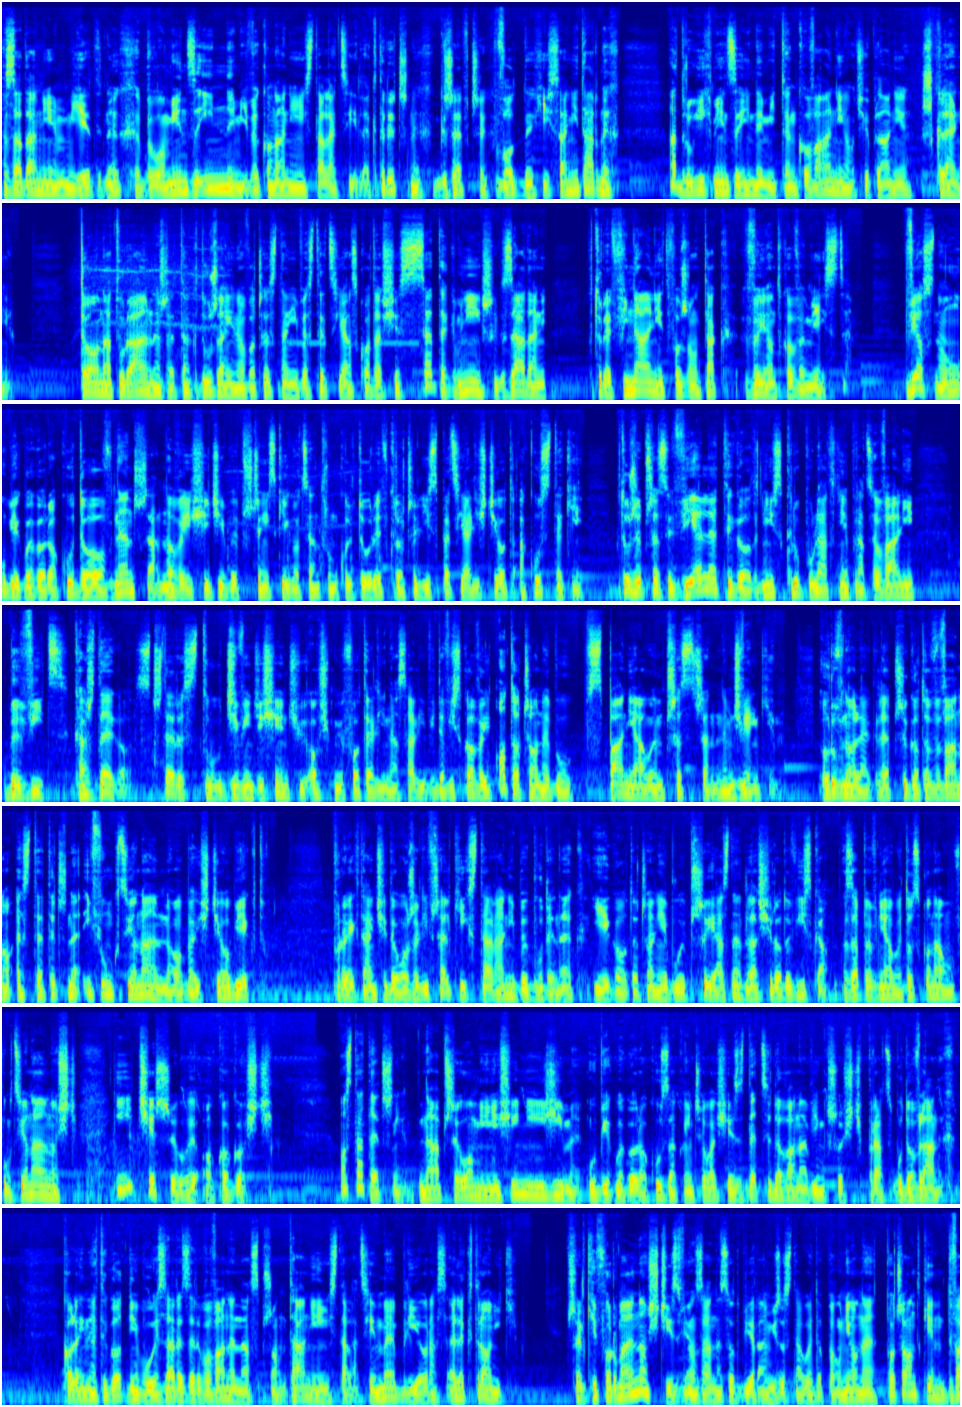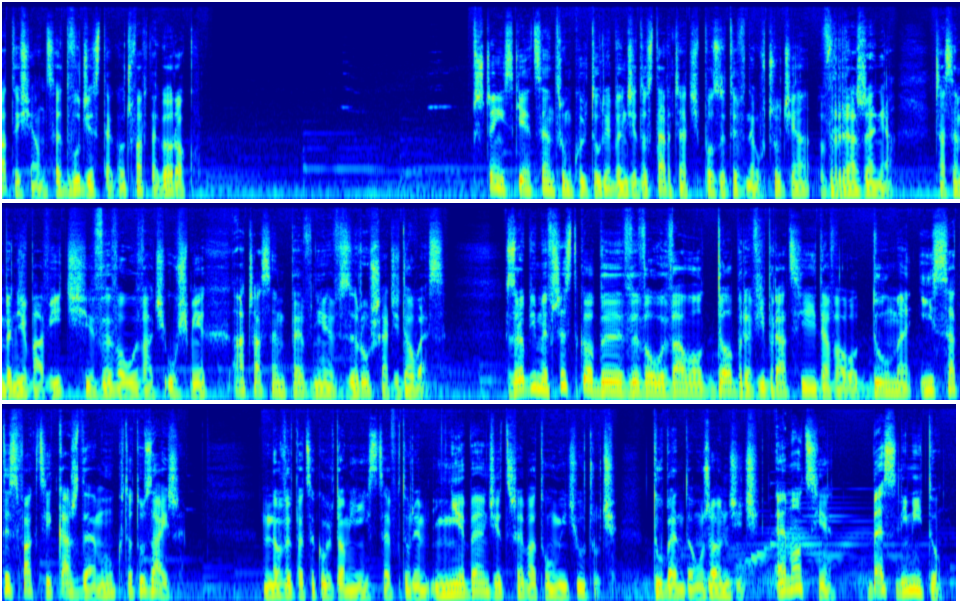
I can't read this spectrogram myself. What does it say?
Zadaniem jednych było między innymi wykonanie instalacji elektrycznych, grzewczych, wodnych i sanitarnych, a drugich między innymi tękowanie, ocieplanie, szklenie. To naturalne, że tak duża i nowoczesna inwestycja składa się z setek mniejszych zadań, które finalnie tworzą tak wyjątkowe miejsce. Wiosną ubiegłego roku do wnętrza nowej siedziby Pszczyńskiego Centrum Kultury wkroczyli specjaliści od akustyki, którzy przez wiele tygodni skrupulatnie pracowali, by widz każdego z 498 foteli na sali widowiskowej otoczony był wspaniałym przestrzennym dźwiękiem. Równolegle przygotowywano estetyczne i funkcjonalne obejście obiektu. Projektanci dołożyli wszelkich starań, by budynek i jego otoczenie były przyjazne dla środowiska, zapewniały doskonałą funkcjonalność i cieszyły oko gości. Ostatecznie, na przełomie jesieni i zimy ubiegłego roku zakończyła się zdecydowana większość prac budowlanych. Kolejne tygodnie były zarezerwowane na sprzątanie, instalację mebli oraz elektroniki. Wszelkie formalności związane z odbiorami zostały dopełnione początkiem 2024 roku. Pszczyńskie Centrum Kultury będzie dostarczać pozytywne uczucia, wrażenia. Czasem będzie bawić, wywoływać uśmiech, a czasem pewnie wzruszać do łez. Zrobimy wszystko, by wywoływało dobre wibracje i dawało dumę i satysfakcję każdemu, kto tu zajrzy. Nowy Pecekul to miejsce, w którym nie będzie trzeba tłumić uczuć. Tu będą rządzić emocje bez limitu.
